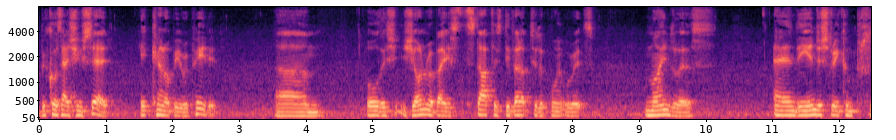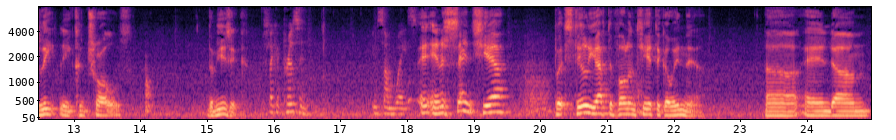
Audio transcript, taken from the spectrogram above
Because, as you said, it cannot be repeated. Um, all this genre based stuff has developed to the point where it's mindless and the industry completely controls the music. It's like a prison in some ways. In, in a sense, yeah, but still you have to volunteer to go in there. Uh, and um,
